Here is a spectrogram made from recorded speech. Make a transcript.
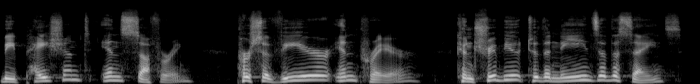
be patient in suffering, persevere in prayer contribute to the needs of the saints,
